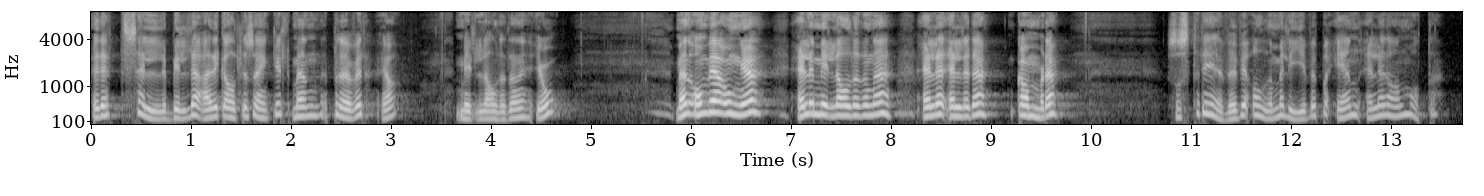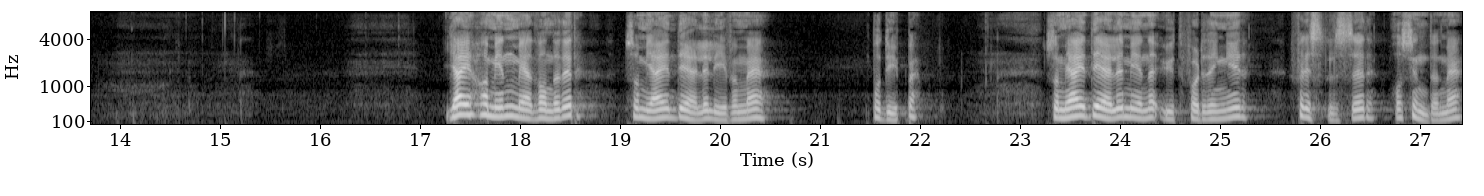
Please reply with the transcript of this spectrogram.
Rett selvbilde er ikke alltid så enkelt, men prøver. Ja. Middelaldrende, jo. Men om vi er unge, eller middelaldrende eller eldre, gamle, så strever vi alle med livet på en eller annen måte. Jeg har min medvandrer som jeg deler livet med på dypet. Som jeg deler mine utfordringer, fristelser og synder med.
